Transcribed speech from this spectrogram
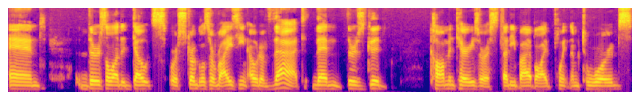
and there's a lot of doubts or struggles arising out of that, then there's good commentaries or a study Bible I'd point them towards.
